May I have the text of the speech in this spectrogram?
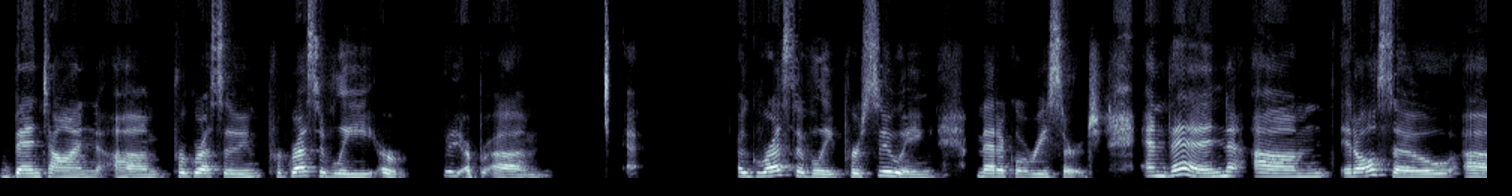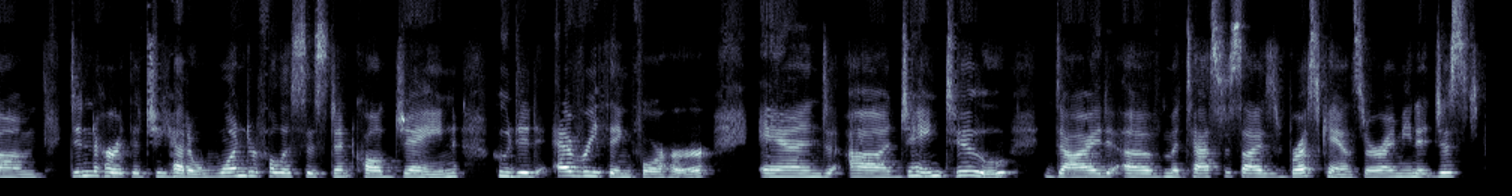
bent on um, progressive, progressively or um, aggressively pursuing medical research. And then um, it also um, didn't hurt that she had a wonderful assistant called Jane who did everything for her. And uh, Jane, too, died of metastasized breast cancer. I mean, it just.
